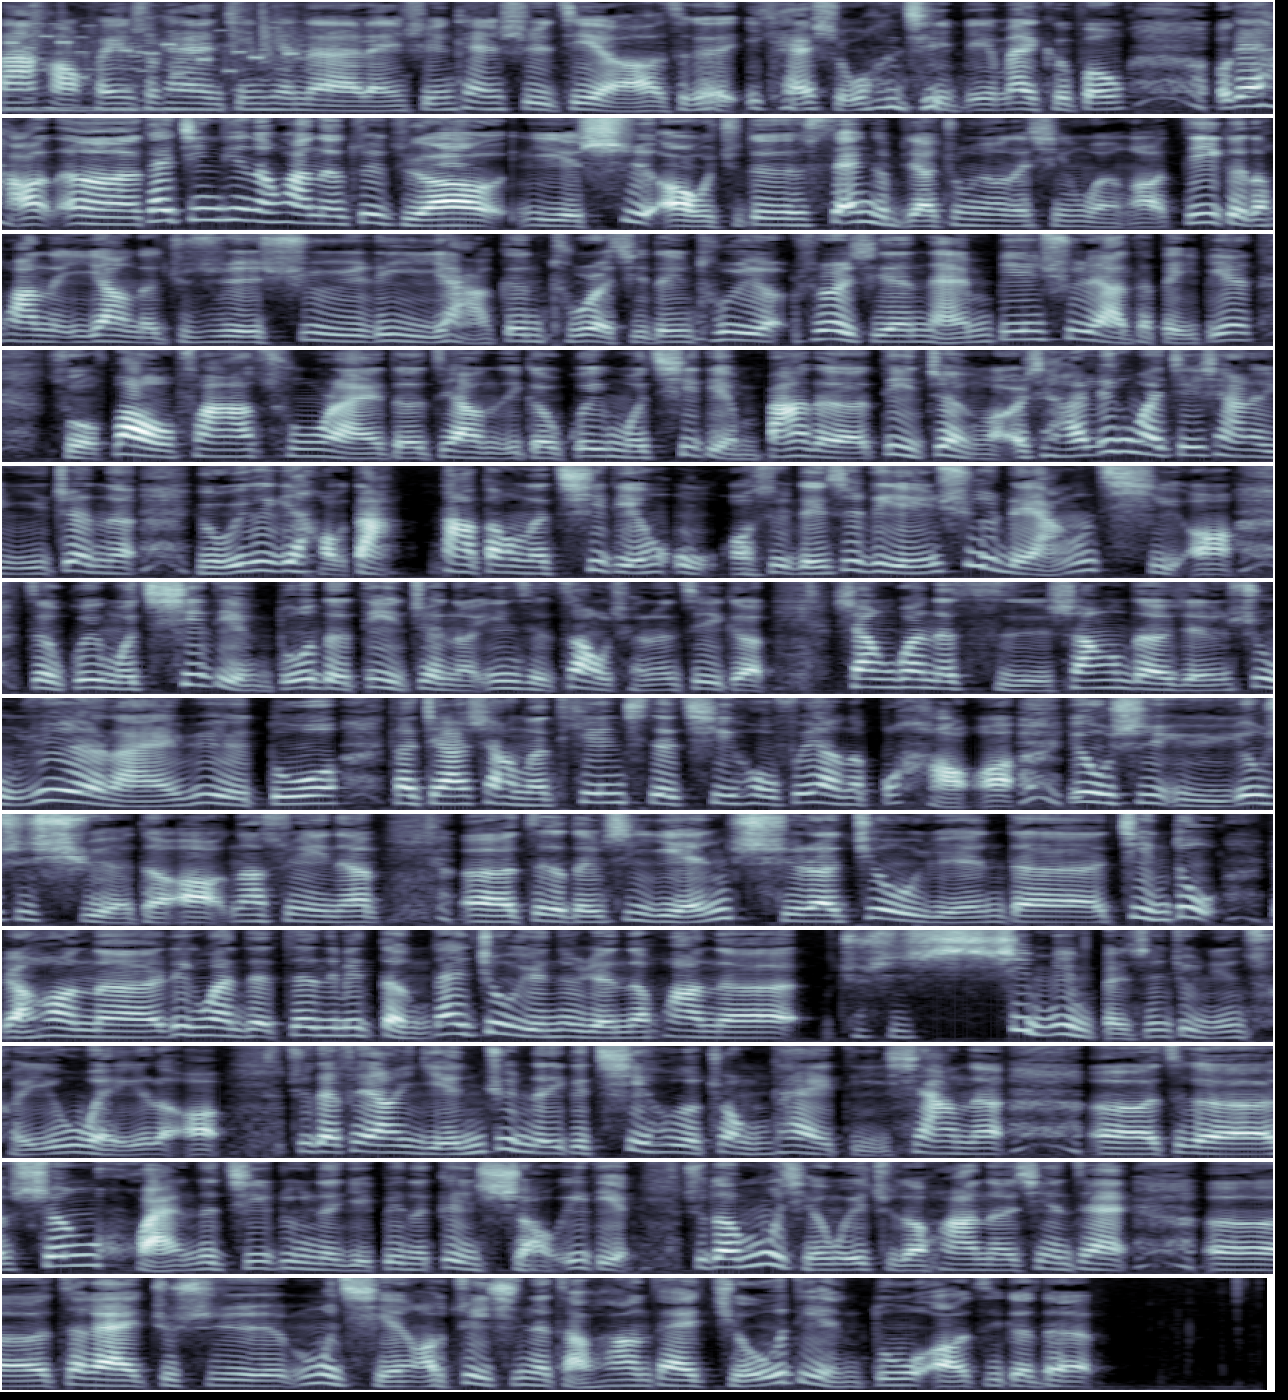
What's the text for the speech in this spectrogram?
大家好，欢迎收看今天的兰轩看世界啊！这个一开始忘记别麦克风，OK，好，呃，在今天的话呢，最主要也是哦，我觉得三个比较重要的新闻啊。第一个的话呢，一样的就是叙利亚跟土耳其，等于土耳土耳其的南边，叙利亚的北边所爆发出来的这样的一个规模七点八的地震啊，而且还另外接下来余震呢，有一个也好大，大到了七点五哦，所以等于是连续两起哦，这个规模七点多的地震呢，因此造成了这个相关的死伤的人数越来越多。再加上呢，天气的气候非常的不好啊，又是雨又是雪的啊，那所以呢，呃，这个等于是延迟了救援的进度。然后呢，另外在在那边等待救援的人的话呢，就是性命本身就已经垂危了啊，就在非常严峻的一个气候的状态底下呢，呃，这个生还的几率呢也变得更小一点。就到目前为止的话呢，现在呃，大概就是目前啊，最新的早上在九点多啊，这个的。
